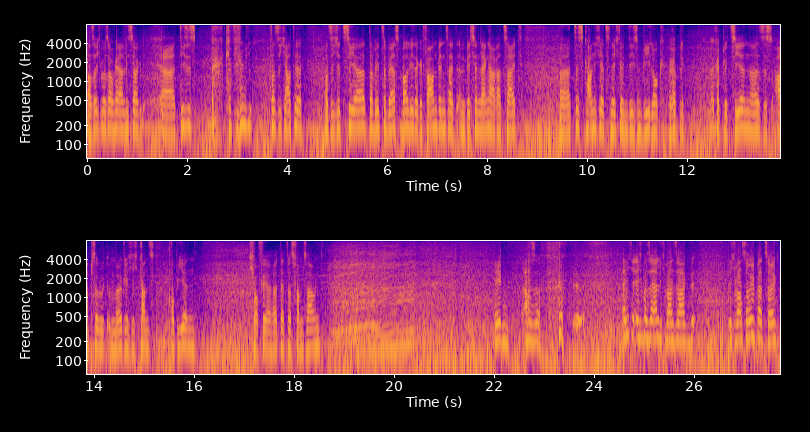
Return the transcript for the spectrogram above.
Also ich muss auch ehrlich sagen, äh, dieses Gefühl, das ich hatte, als ich jetzt hier damit zum ersten Mal wieder gefahren bin, seit ein bisschen längerer Zeit, äh, das kann ich jetzt nicht in diesem Vlog repli replizieren. Es ist absolut unmöglich. Ich kann es probieren. Ich hoffe, ihr hört etwas vom Sound. Eben, also ich, ich muss ehrlich mal sagen, ich war so überzeugt,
